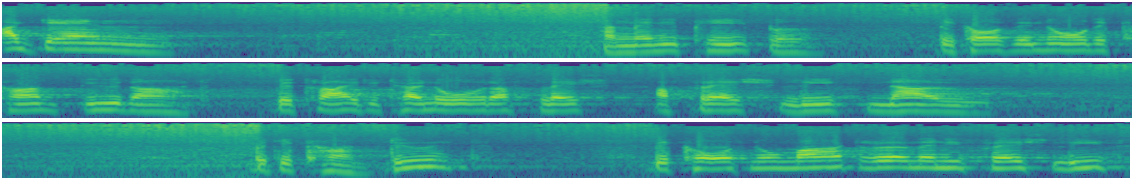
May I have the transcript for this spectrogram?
again. And many people, because they know they can't do that, they try to turn over their flesh a fresh leaf now. But you can't do it because no matter how many fresh leaves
